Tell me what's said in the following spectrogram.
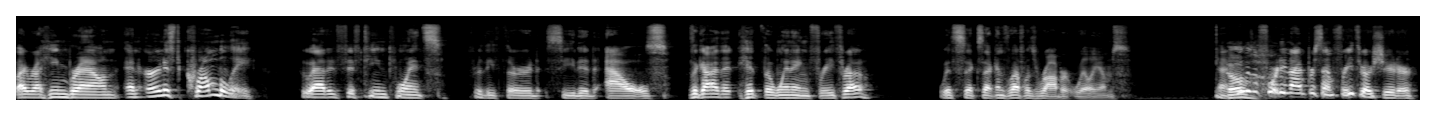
by Raheem Brown and Ernest Crumbly, who added 15 points for the third seeded Owls. The guy that hit the winning free throw with six seconds left was Robert Williams. Yeah, He was a 49% free throw shooter,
